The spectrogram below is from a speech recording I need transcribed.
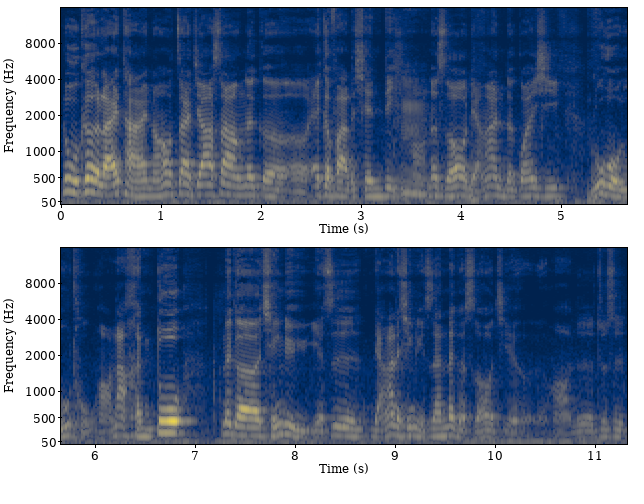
陆客来台，然后再加上那个呃 ECFA 的签订啊，那时候两岸的关系如火如荼哈，那很多那个情侣也是两岸的情侣是在那个时候结合的啊，就是就是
